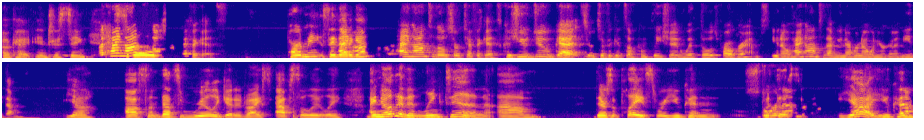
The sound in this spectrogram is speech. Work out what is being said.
Okay, interesting. But hang so, on to those certificates. Pardon me? Say that hang again. Hang on to those certificates because you do get certificates of completion with those programs. You know, hang on to them. You never know when you're going to need them. Yeah. Awesome. That's really good advice. Absolutely. I know that in LinkedIn, um, there's a place where you can store those, them. Yeah, you can.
